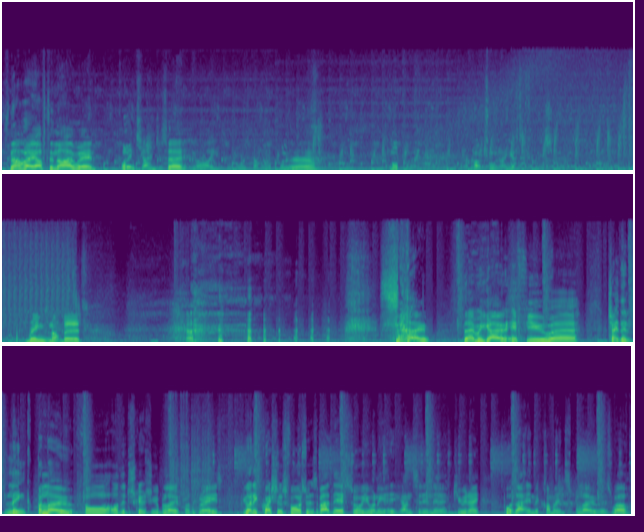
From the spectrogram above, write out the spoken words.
It's not very often that I win. Pulling challenges. So- You are, you've always got them a pulling. Uh, More pulling. I can't talk now, you have to finish. rings, not birds. so, there we go. If you uh, check the link below for, or the description below for the grades. If you've got any questions for us, whether it's about this or you want to get it answered in the Q&A, put that in the comments below as well.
